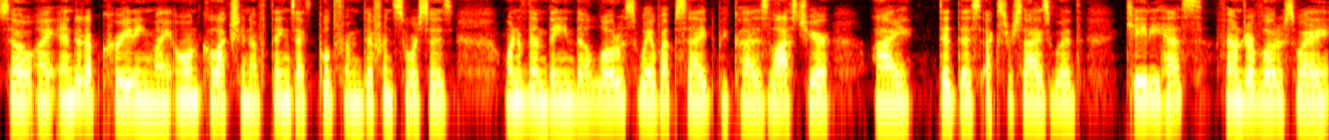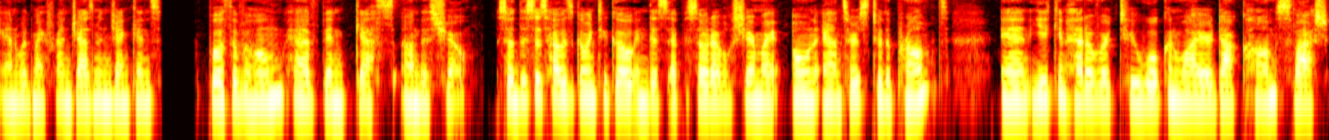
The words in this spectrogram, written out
So I ended up creating my own collection of things I've pulled from different sources. One of them being the LotusWei website, because last year I did this exercise with Katie Hess, founder of LotusWei, and with my friend Jasmine Jenkins, both of whom have been guests on this show. So this is how it's going to go in this episode. I will share my own answers to the prompt and you can head over to wokeandwired.com slash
